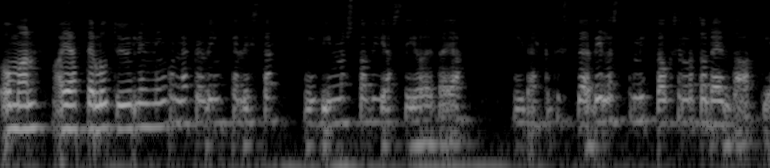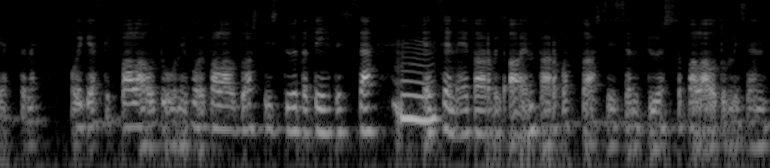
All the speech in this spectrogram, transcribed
oman ajattelutyylin niin kuin näkövinkkelistä niitä innostavia asioita ja niitä ehkä pystytään vielä sitten mittauksella todentaakin, että ne oikeasti palautuu, niin voi palautua siis työtä tehdessä, mm. että sen ei tarvi aina tarkoittaa siis sen työssä palautumisen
